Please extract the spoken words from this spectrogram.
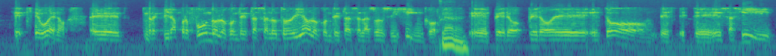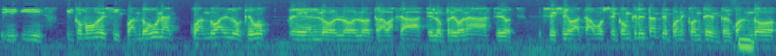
este, bueno, eh, respirás profundo, lo contestás al otro día o lo contestás a las 11 y 5. Eh, pero pero eh, esto es, este, es así y, y, como vos decís, cuando una cuando algo que vos eh, lo, lo, lo trabajaste, lo pregonaste, se lleva a cabo, se concreta, te pones contento. Y cuando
